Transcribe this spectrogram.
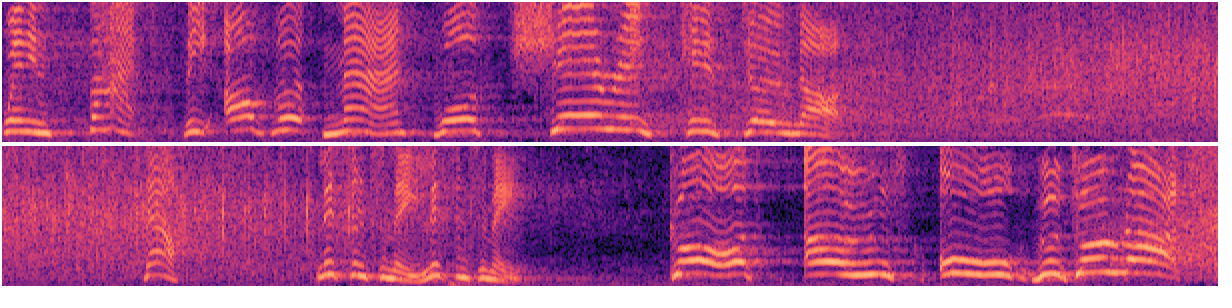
when in fact the other man was sharing his donuts. Now, listen to me, listen to me. God owns all the donuts.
